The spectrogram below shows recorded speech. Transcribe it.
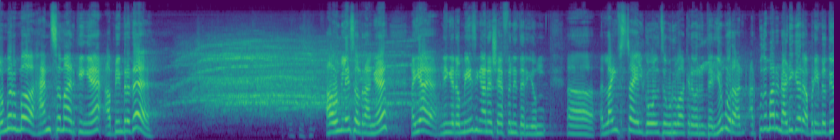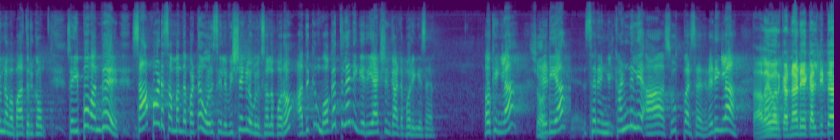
ரொம்ப ரொம்ப ஹேண்ட்ஸமாக இருக்கீங்க அப்படின்றத அவங்களே சொல்கிறாங்க ஐயா நீங்கள் ஒரு அமேசிங்கான ஷெஃப்னு தெரியும். லைஃப் ஸ்டைல் கோல்ஸ் உருவாக்குறவர்னு தெரியும். ஒரு அற்- அற்புதமான நடிகர் அப்படின்றதையும் நம்ம பார்த்துருக்கோம். ஸோ இப்போ வந்து சாப்பாடு சம்மந்தப்பட்ட ஒரு சில விஷயங்கள் உங்களுக்கு சொல்ல போகிறோம் அதுக்கு முகத்தில் நீங்கள் ரியாக்ஷன் காட்ட போகிறீங்க சார் ஓகேங்களா? ரெடியா சார் எங்கள் கண்ணுலேயே ஆ சூப்பர் சார் ரெடிங்களா தலைவர் கண்ணாடியை கழட்டிட்டா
